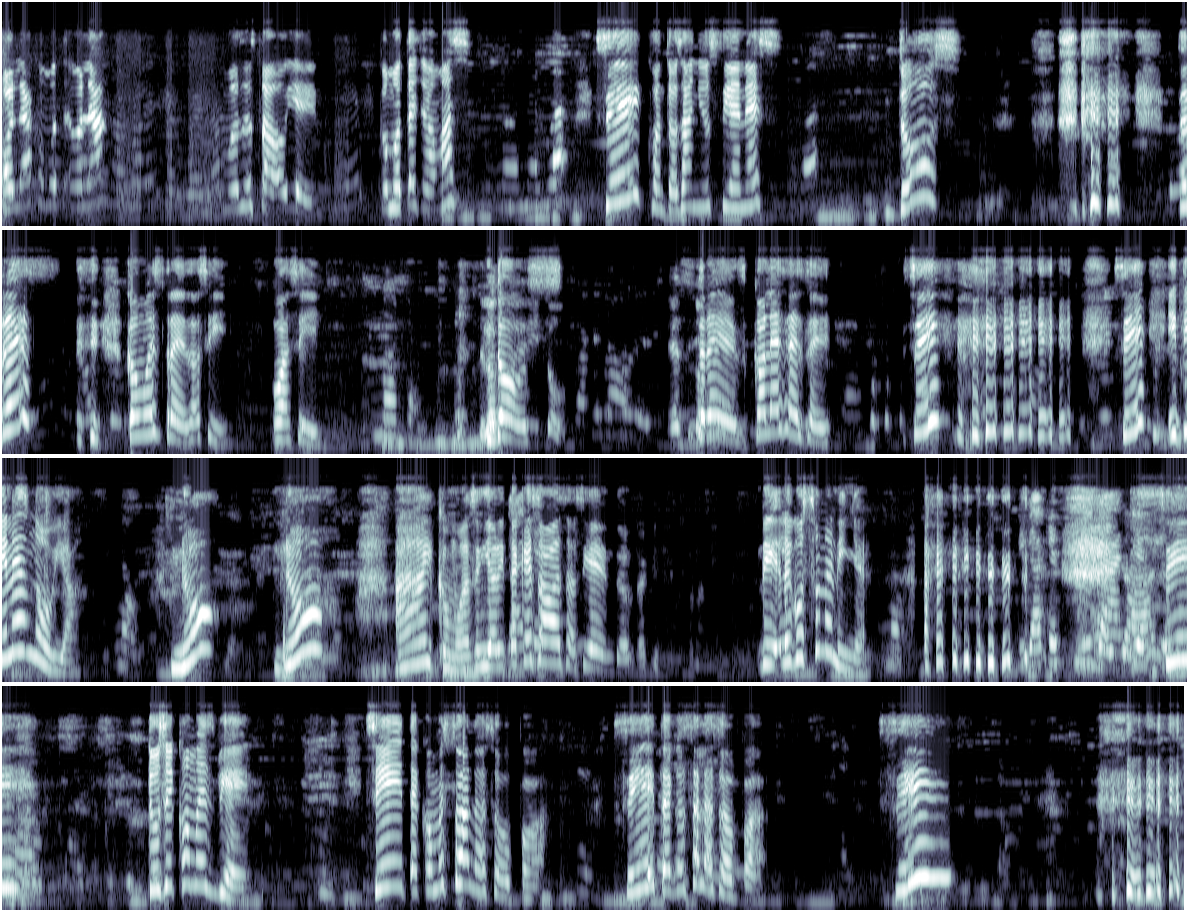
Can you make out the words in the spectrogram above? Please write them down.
Hola, ¿cómo te, hola? ¿Cómo has estado bien? ¿Cómo te llamas? ¿Sí? ¿Cuántos años tienes? Dos. ¿Tres? ¿Cómo es tres? ¿Así? ¿O así? Dos. Tres. ¿Cuál es ese? ¿Sí? ¿Sí? ¿Y tienes novia? ¿No? ¿No? Ay, ¿cómo así? ¿Y ahorita qué estabas haciendo? ¿Le gusta una niña? Diga que sí, Sí. ¿Tú sí comes bien? Sí, ¿te comes toda la sopa? Sí, ¿te gusta la sopa? Sí.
